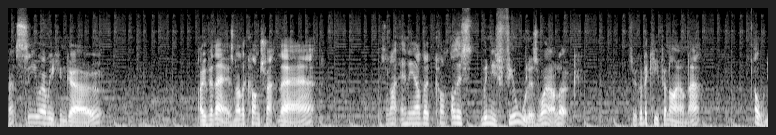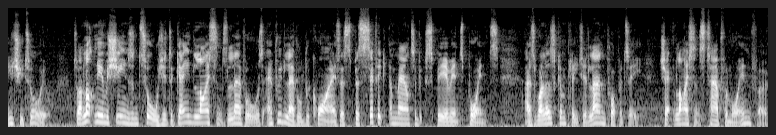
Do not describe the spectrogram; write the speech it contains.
Let's see where we can go. Over there. There's another contract there. Is there like any other con... Oh, this we need fuel as well, look. So we've got to keep an eye on that. Oh, new tutorial. To unlock new machines and tools, you have to gain license levels. Every level requires a specific amount of experience points, as well as completed land property. Check license tab for more info.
